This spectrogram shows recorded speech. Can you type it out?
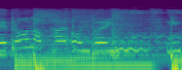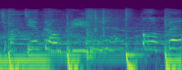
គេត្រឡប់ថយអូនវិញនាងច្បាស់ជាក្រំគ្រាអូពេល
